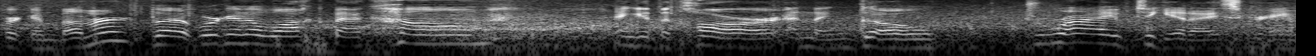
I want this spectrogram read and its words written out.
freaking bummer. But we're gonna walk back home and get the car and then go drive to get ice cream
